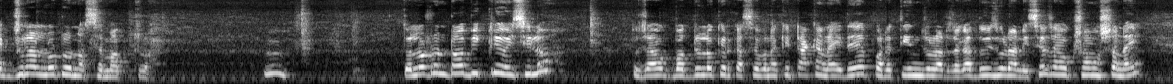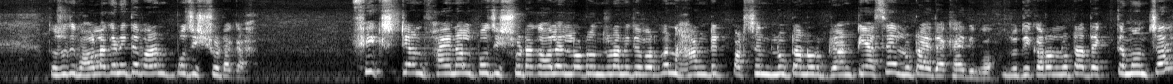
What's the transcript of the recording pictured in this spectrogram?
এক জোড়া লোটন আছে মাত্র। হুম। তো লোটনটাও বিক্রি হয়েছিল। তো যাই হোক ভদ্রলোকের কাছে নাকি টাকা নাই দেয়, পরে তিন জোড়ার জায়গা, দুই জোড়া নিছে যাই হোক সমস্যা নাই। তো যদি ভালো লাগে নিতে পারেন, পঁচিশশো টাকা। ফিক্সড অ্যান্ড ফাইনাল পঁচিশশো টাকা হলে লোটন জোড়া নিতে পারবেন। হান্ড্রেড পার্সেন্ট লুটানোর গ্যারান্টি আছে, লুটায় দেখাই দিব। যদি কারও লুটা দেখতে মন চায়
